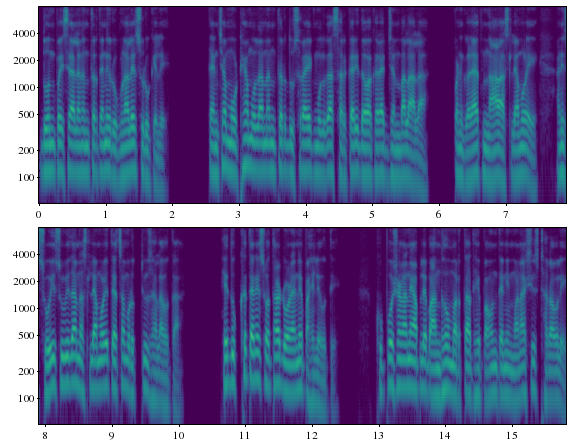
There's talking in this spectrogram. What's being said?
दोन पैसे आल्यानंतर त्यांनी रुग्णालय सुरू केले. त्यांच्या मोठ्या मुलानंतर दुसरा एक मुलगा सरकारी दवाखान्यात जन्माला आला पण गळ्यात नाळ असल्यामुळे आणि सोयीसुविधा नसल्यामुळे त्याचा मृत्यू झाला होता. हे दुःख त्याने स्वतः डोळ्याने पाहिले होते. कुपोषणाने आपले बांधव मरतात हे पाहून त्यांनी मनाशीच ठरवले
